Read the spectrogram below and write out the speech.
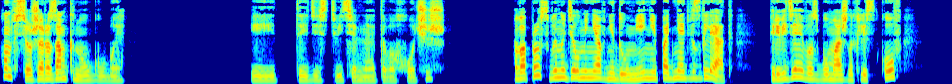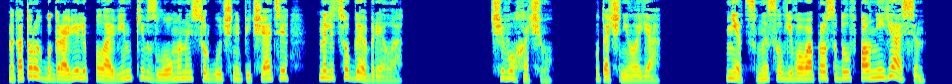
он все же разомкнул губы. «И ты действительно этого хочешь?» Вопрос вынудил меня в недоумении поднять взгляд, переведя его с бумажных листков, на которых багровели половинки взломанной сургучной печати на лицо Гэбриэла. «Чего хочу?» — уточнила я. Нет, смысл его вопроса был вполне ясен,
